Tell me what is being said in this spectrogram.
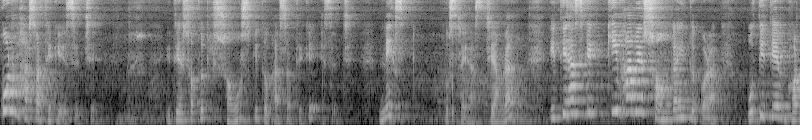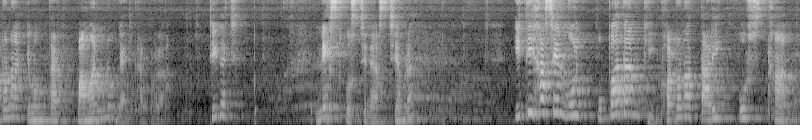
কোন ভাষা থেকে এসেছে? ইতিহাস শব্দটি সংস্কৃত ভাষা থেকে এসেছে। নেক্সট কোশ্চেনে আসছি আমরা। ইতিহাসকে কীভাবে সংজ্ঞায়িত করা, অতীতের ঘটনা এবং তার প্রামাণ্য ব্যাখ্যা করা? ঠিক আছে? নেক্সট কোশ্চেনে আসছি আমরা। ইতিহাসের মূল উপাদান কি? ঘটনার তারিখ ও স্থান।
